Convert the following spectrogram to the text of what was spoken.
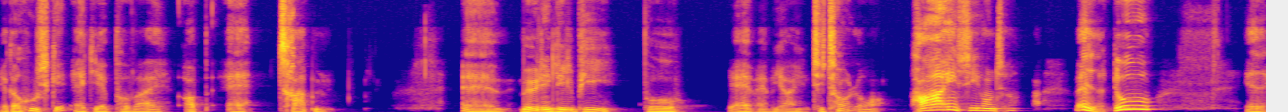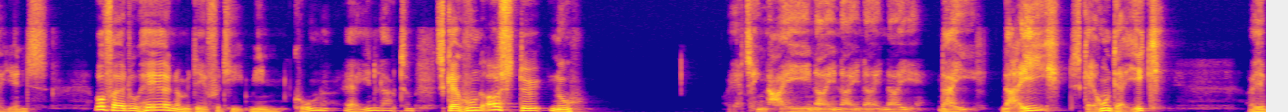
Jeg kan huske, at jeg på vej op af trappen øh, mødte en lille pige på, ja, hvad ved jeg, til 12 år. Hej, siger hun så. Hvad hedder du? Jeg hedder Jens. Hvorfor er du her? Nå, men det er fordi min kone er indlagt. Skal hun også dø nu? Og jeg tænkte, nej, nej, nej, nej, nej, nej, nej, skal hun da ikke. Og jeg,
